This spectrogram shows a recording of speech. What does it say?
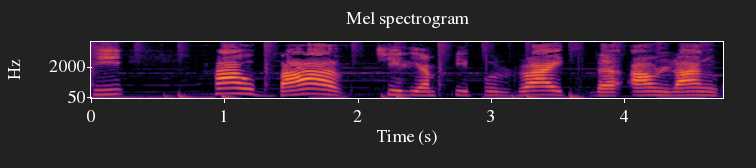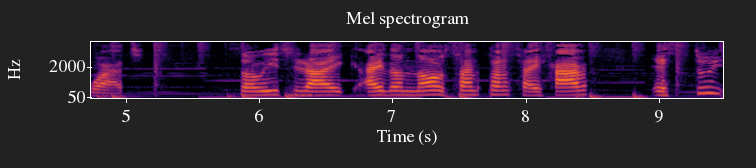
see how bad Chilean people write their own language. So it's like, I don't know, sometimes I have stu-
